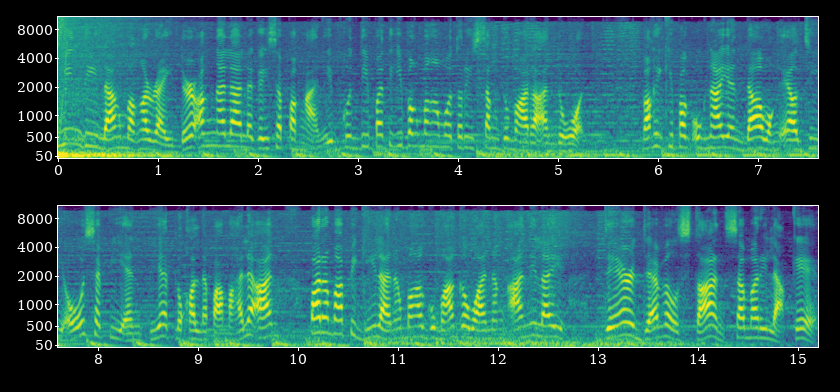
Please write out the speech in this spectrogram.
hindi lang mga rider ang nalalagay sa panganib, kundi pati ibang mga motoristang dumaraan doon. Makikipag-ugnayan daw ang LTO sa PNP at lokal na pamahalaan para mapigilan ang mga gumagawa ng anilay daredevil stunt sa Marilake.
